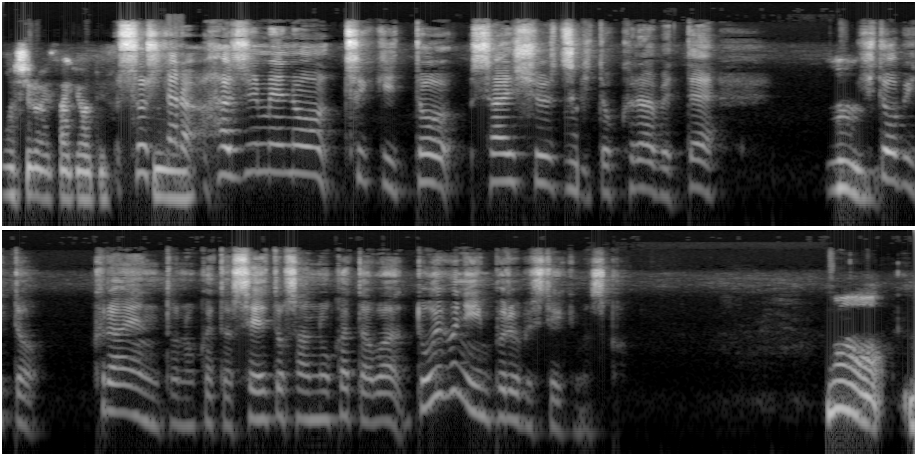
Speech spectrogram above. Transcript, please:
面白い作業です。そしたら、初めの月と最終月と比べて、うん、人々、クライアントの方、生徒さんの方は、どういうふうにインプルーブしていきますか？もう、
